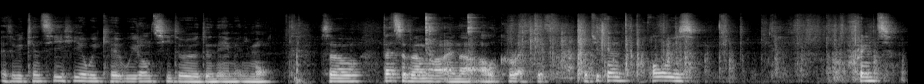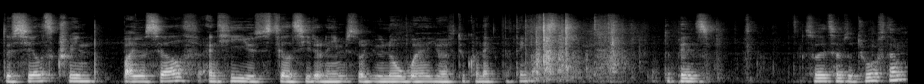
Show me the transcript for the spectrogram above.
as we can see here, we can we don't see the, the name anymore. So that's a bummer and I'll correct it. But you can always print the sales screen by yourself and here you still see the name so you know where you have to connect the things, the pins. So let's have the two of them.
